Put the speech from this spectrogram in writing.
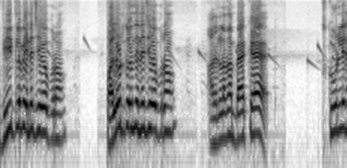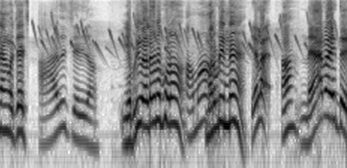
வீட்ல போய் என்ன செய்ய போறோம்? பள்ளிக்கூடத்துல வந்து என்ன செய்ய போறோம்? அதனால தான் பேக்க ஸ்கூல்லயே நாங்க வச்சாச்சு. அது சரிதான். எப்படி விளையாட போறோம்? ஆமா. மறுபடியும் என்ன? ஏல ஆ? நேரம் ஆயிட்டு.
